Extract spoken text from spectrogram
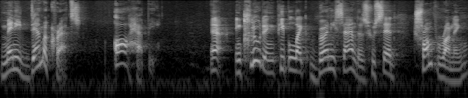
many Democrats are happy. Yeah, including people like Bernie Sanders, who said Trump running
